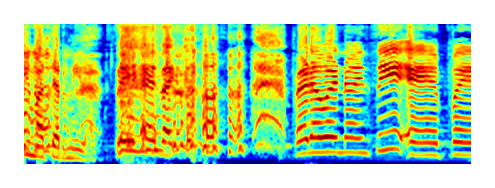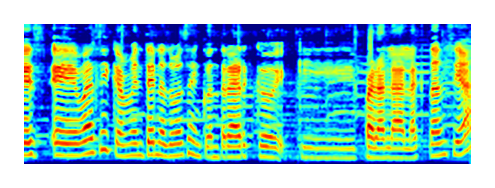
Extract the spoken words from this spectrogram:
y maternidad. Sí, exacto. pero bueno, en sí, eh, pues eh, básicamente nos vamos a encontrar que para la lactancia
